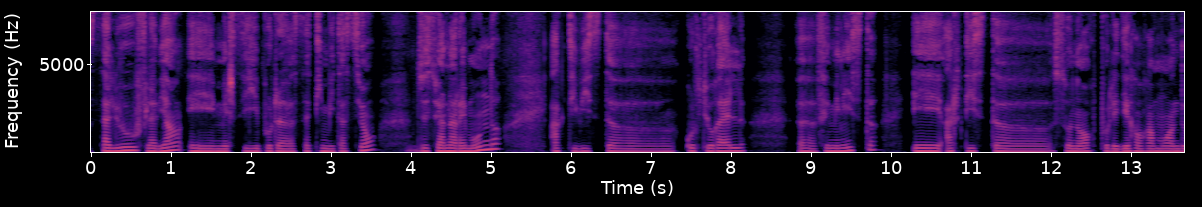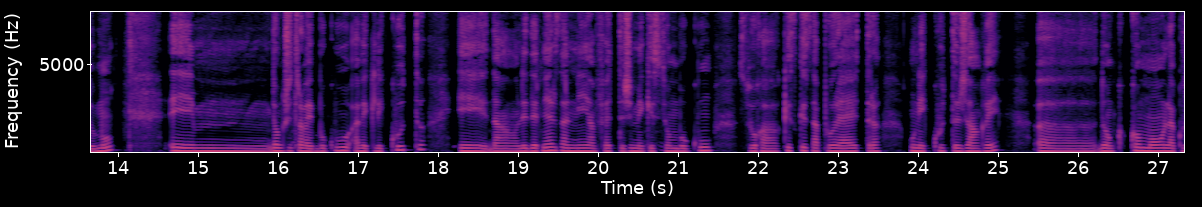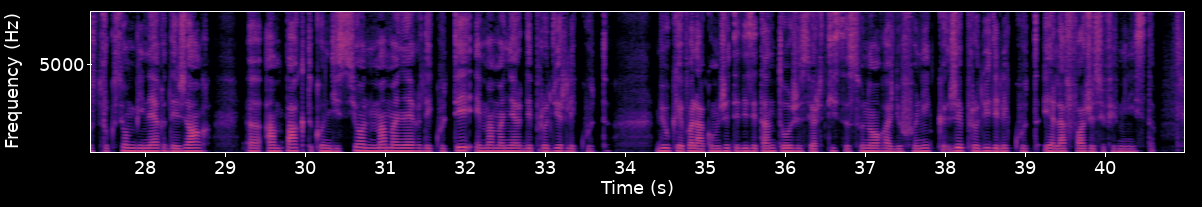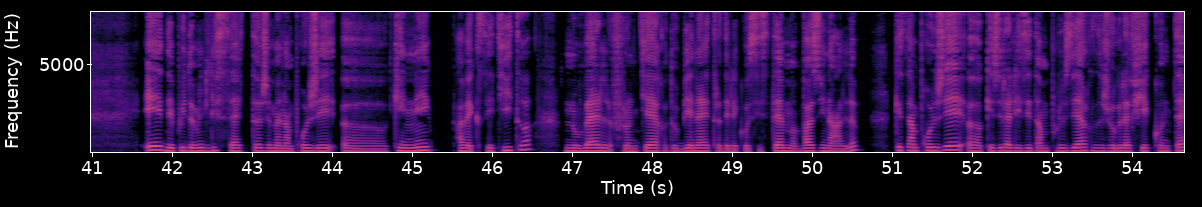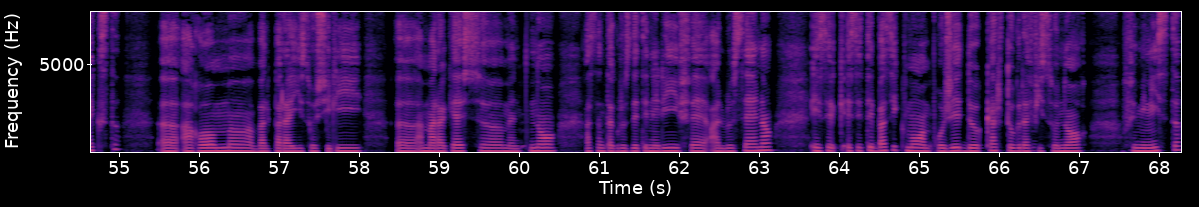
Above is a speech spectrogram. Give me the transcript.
Salut Flavien et merci pour euh, cette invitation. Je suis Anna Raimondo, activiste euh, culturelle, euh, féministe et artiste sonore pour les dire vraiment en deux mots. Et hum, donc je travaille beaucoup avec l'écoute et dans les dernières années en fait je me questionne beaucoup sur qu'est-ce que ça pourrait être une écoute genrée. donc comment la construction binaire des genres euh, impact, conditionne ma manière d'écouter et ma manière de produire l'écoute. Vu que, voilà, comme je te disais tantôt, je suis artiste sonore radiophonique, j'ai produit de l'écoute et à la fois je suis féministe. Et depuis 2017, je mène un projet euh, qui est né avec ce titre, Nouvelles frontières du bien-être de l'écosystème vaginal, que c'est un projet euh, que j'ai réalisé dans plusieurs géographies et contextes, à Rome, à Valparaiso, au Chili, euh, à Marrakech euh, maintenant, à Santa Cruz de Tenerife, à Lucena. Et c'était basiquement un projet de cartographie sonore féministe,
